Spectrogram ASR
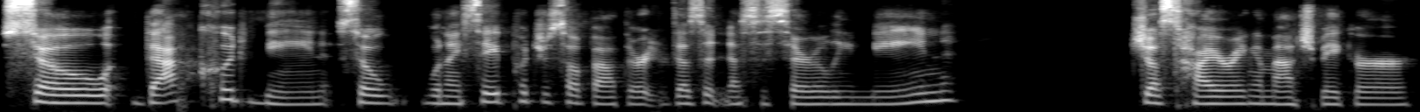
So that could mean, so when I say put yourself out there, it doesn't necessarily mean just hiring a matchmaker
